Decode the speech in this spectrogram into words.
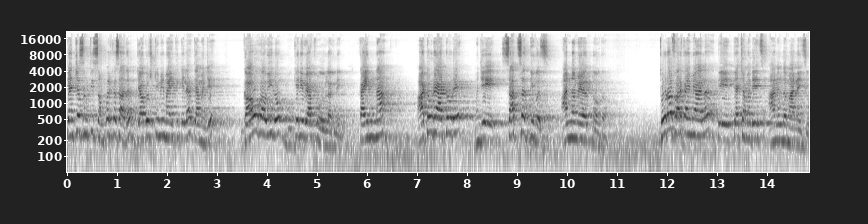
त्यांच्या संगती संपर्क साधत ज्या गोष्टी मी माहिती केल्या त्या म्हणजे गावोगावी लोक भुकेने व्याकुळ होऊ लागले. काहींना आठवडे आठवडे म्हणजे सात सात दिवस अन्न मिळत नव्हतं. थोडंफार काही मिळालं ते त्याच्यामध्येच आनंद मानायचे.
